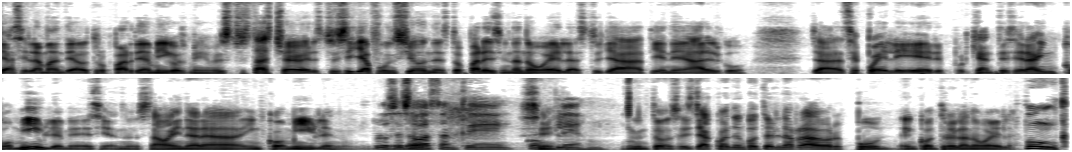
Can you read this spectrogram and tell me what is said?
ya se la mandé a otro par de amigos. Me dijo, esto está chévere, esto sí ya funciona, esto parece una novela, esto ya tiene algo, ya se puede leer, porque antes era incomible, me decían, ¿no? esta vaina era incomible. ¿no? Proceso Era- bastante Sí. complejo. Entonces ya cuando encontré el narrador, ¡pum!, encontré la novela. Punk.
